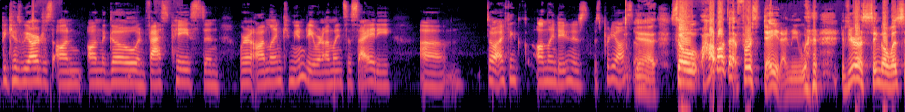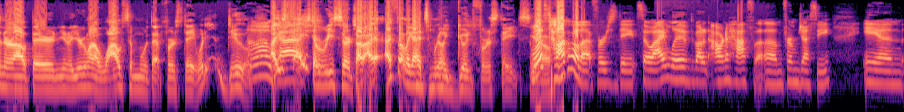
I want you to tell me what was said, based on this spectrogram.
because we are just on on the go and fast paced, and we're an online community, we're an online society. Um, so I think online dating is is pretty awesome. Yeah. So, how about that first date? I mean, if you're a single listener out there and you know you're going to wow someone with that first date, what do you do? Oh, I, used, I used to research. I, I, felt like I had some really good first dates. Well, let's talk about that first date. So I lived about an hour and a half um, from Jesse, and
